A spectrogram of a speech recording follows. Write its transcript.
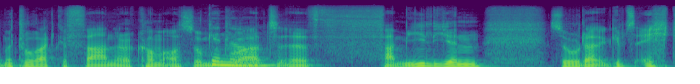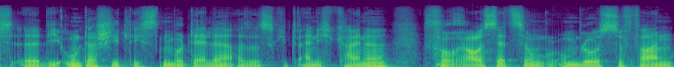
Motorrad gefahren oder kommen aus so genau. Motorradfamilien. Äh, so, da gibt es echt äh, die unterschiedlichsten Modelle. Also es gibt eigentlich keine Voraussetzung, um loszufahren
